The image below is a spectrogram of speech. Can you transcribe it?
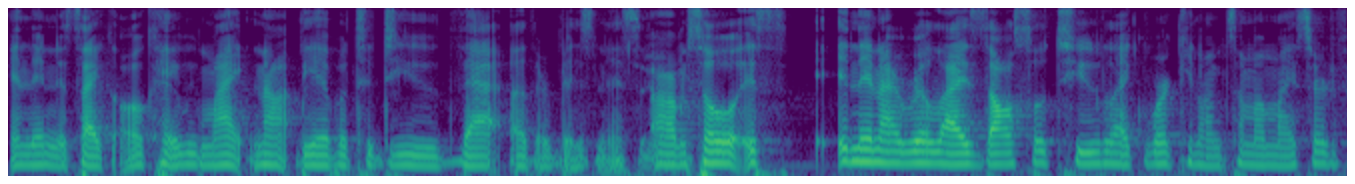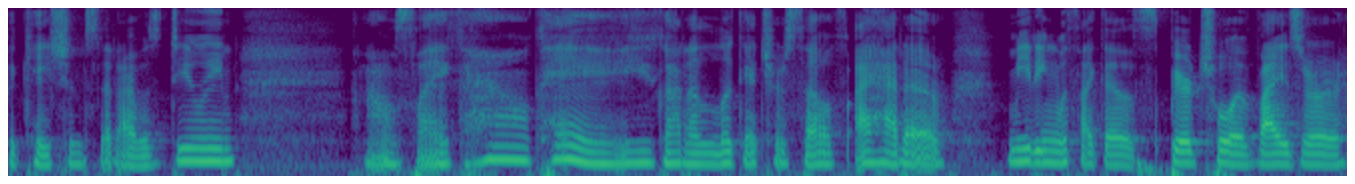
And then it's like, okay, we might not be able to do that other business. Um, so it's, and then I realized also too, like working on some of my certifications that I was doing. And I was like, okay, you got to look at yourself. I had a meeting with like a spiritual advisor,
